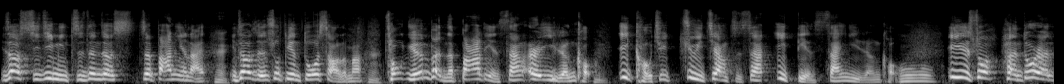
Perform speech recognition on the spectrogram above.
你知道习近平执政这这八年来，你知道人数变多少了吗？从原本的八点三二亿人口，一口气巨降，只剩下一点三亿人口。意思说，很多人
